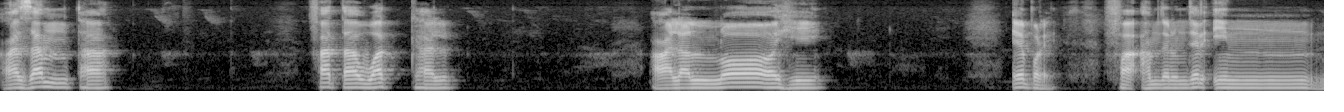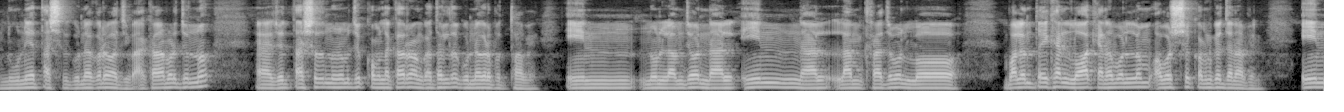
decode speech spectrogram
আজামতা ফাতাওয়াক্কাল আলাল্লাহি। এরপরে ফা হামজা নুনজের ইন নুনে তার সাথে গুণা করে অজীব আকার জন্য যদি তার সাথে নুনের মধ্যে কমলা কালার অঙ্ক তাহলে তো গুণা করে পড়তে হবে। ইন নুন লাম যাব নাল, ইন নাল লাম খারা যাব ল। বলেন তো এখানে ল কেন বললাম? অবশ্যই কমেন্ট করে জানাবেন। ইন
